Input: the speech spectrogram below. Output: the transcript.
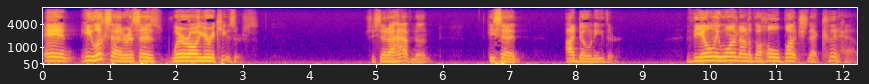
And he looks at her and says, Where are all your accusers? She said, I have none. He said, I don't either. The only one out of the whole bunch that could have.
